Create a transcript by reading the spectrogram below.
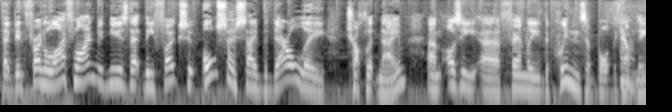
they've been thrown a lifeline with news that the folks who also saved the Darrell Lea chocolate name, um, Aussie uh, family, the Quinns, have bought the company.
